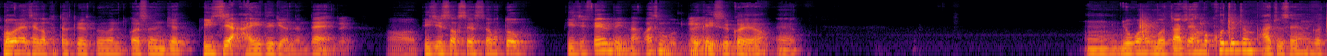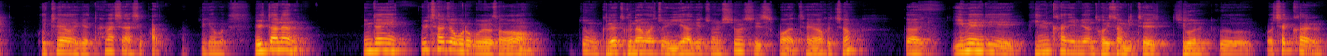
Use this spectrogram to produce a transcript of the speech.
저번에 제가 부탁드렸던 것은 이제 비지 아이들이었는데 네. 어, 비지 석세스하고 또 비지 페일도 있나? 하여튼 뭐 몇개 네. 있을 거예요. 예. 음, 요거는 뭐 나중에 한번 코드 좀 봐주세요. 이거 구체화 이게 하나씩 하나씩 봐, 비교해 일단은 굉장히 1차적으로 보여서 좀 그래도 그나마 좀 이해하기 좀 쉬울 수 있을 것 같아요. 그렇죠? 그러니까 이메일이 빈 칸이면 더 이상 밑에 지원 그뭐 체크할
